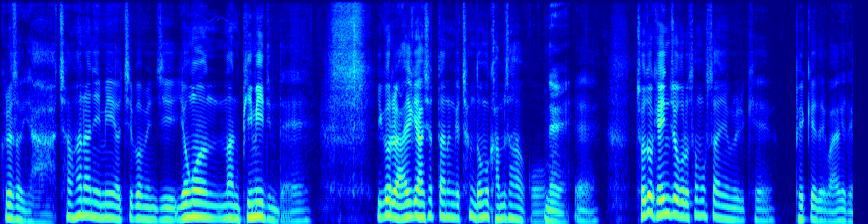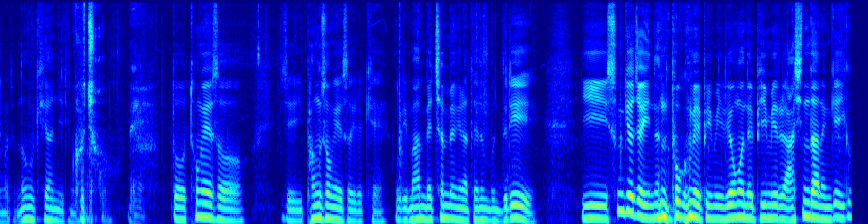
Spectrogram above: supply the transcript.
그래서 야 참 하나님이 어찌 보면지 영원한 비밀인데 이거를 알게 하셨다는 게 참 너무 감사하고 네. 예. 저도 개인적으로 서 목사님을 이렇게 뵙게 되고 알게 된 것도 너무 귀한 일인 것 그렇죠. 네. 또 통해서 이제 이 방송에서 이렇게 우리 만 몇천 명이나 되는 분들이 이 숨겨져 있는 복음의 비밀, 영혼의 비밀을 아신다는 게 이거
